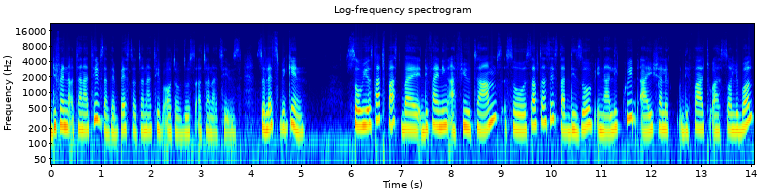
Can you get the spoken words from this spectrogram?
different alternatives and the best alternative out of those alternatives. So let's begin. So we'll start first by defining a few terms. So substances that dissolve in a liquid are usually referred to as soluble,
